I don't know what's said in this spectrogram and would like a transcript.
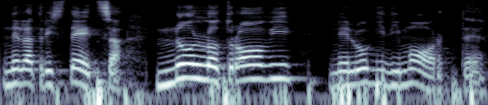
nella tristezza, non lo trovi nei luoghi di morte.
